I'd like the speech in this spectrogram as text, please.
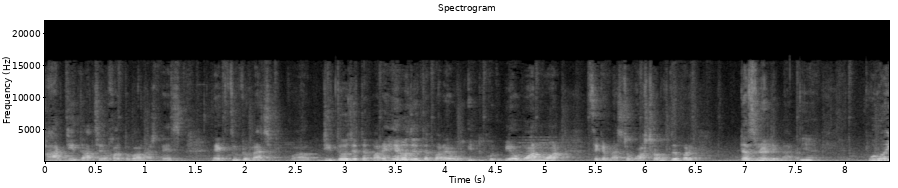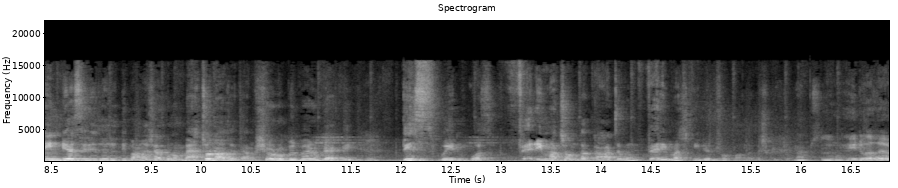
হার জিত আছে হয়তো বা নেক্সট নেক্সট দুটো ম্যাচ জিতেও যেতে পারে হেরো যেতে পারে it could be one one second ম্যাচটা ওয়াশ আউট হতে পারে ডাজন্ট রিয়েলি ম্যাটার পুরো ইন্ডিয়া সিরিজে যদি বাংলাদেশ আর কোনো ম্যাচও না যেতে আমি শিওর রবিল ভাই would agree this win was very much on the cards এবং very much needed for Bangladesh cricket Absolutely. It was a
